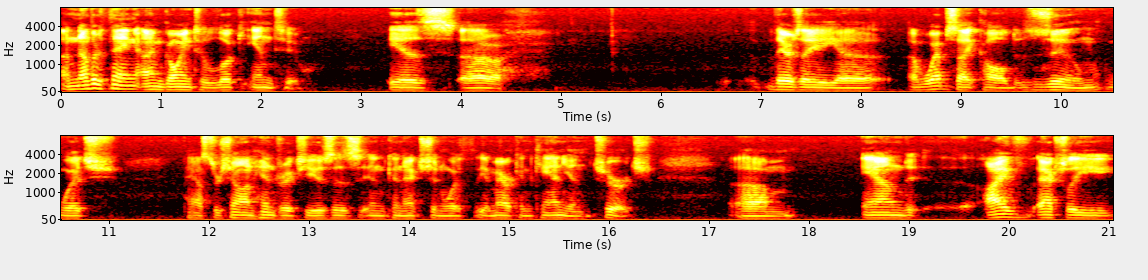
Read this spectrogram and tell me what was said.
another thing I'm going to look into is uh, there's a, uh, a website called Zoom, which Pastor Sean Hendricks uses in connection with the American Canyon Church. Um, and I've actually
